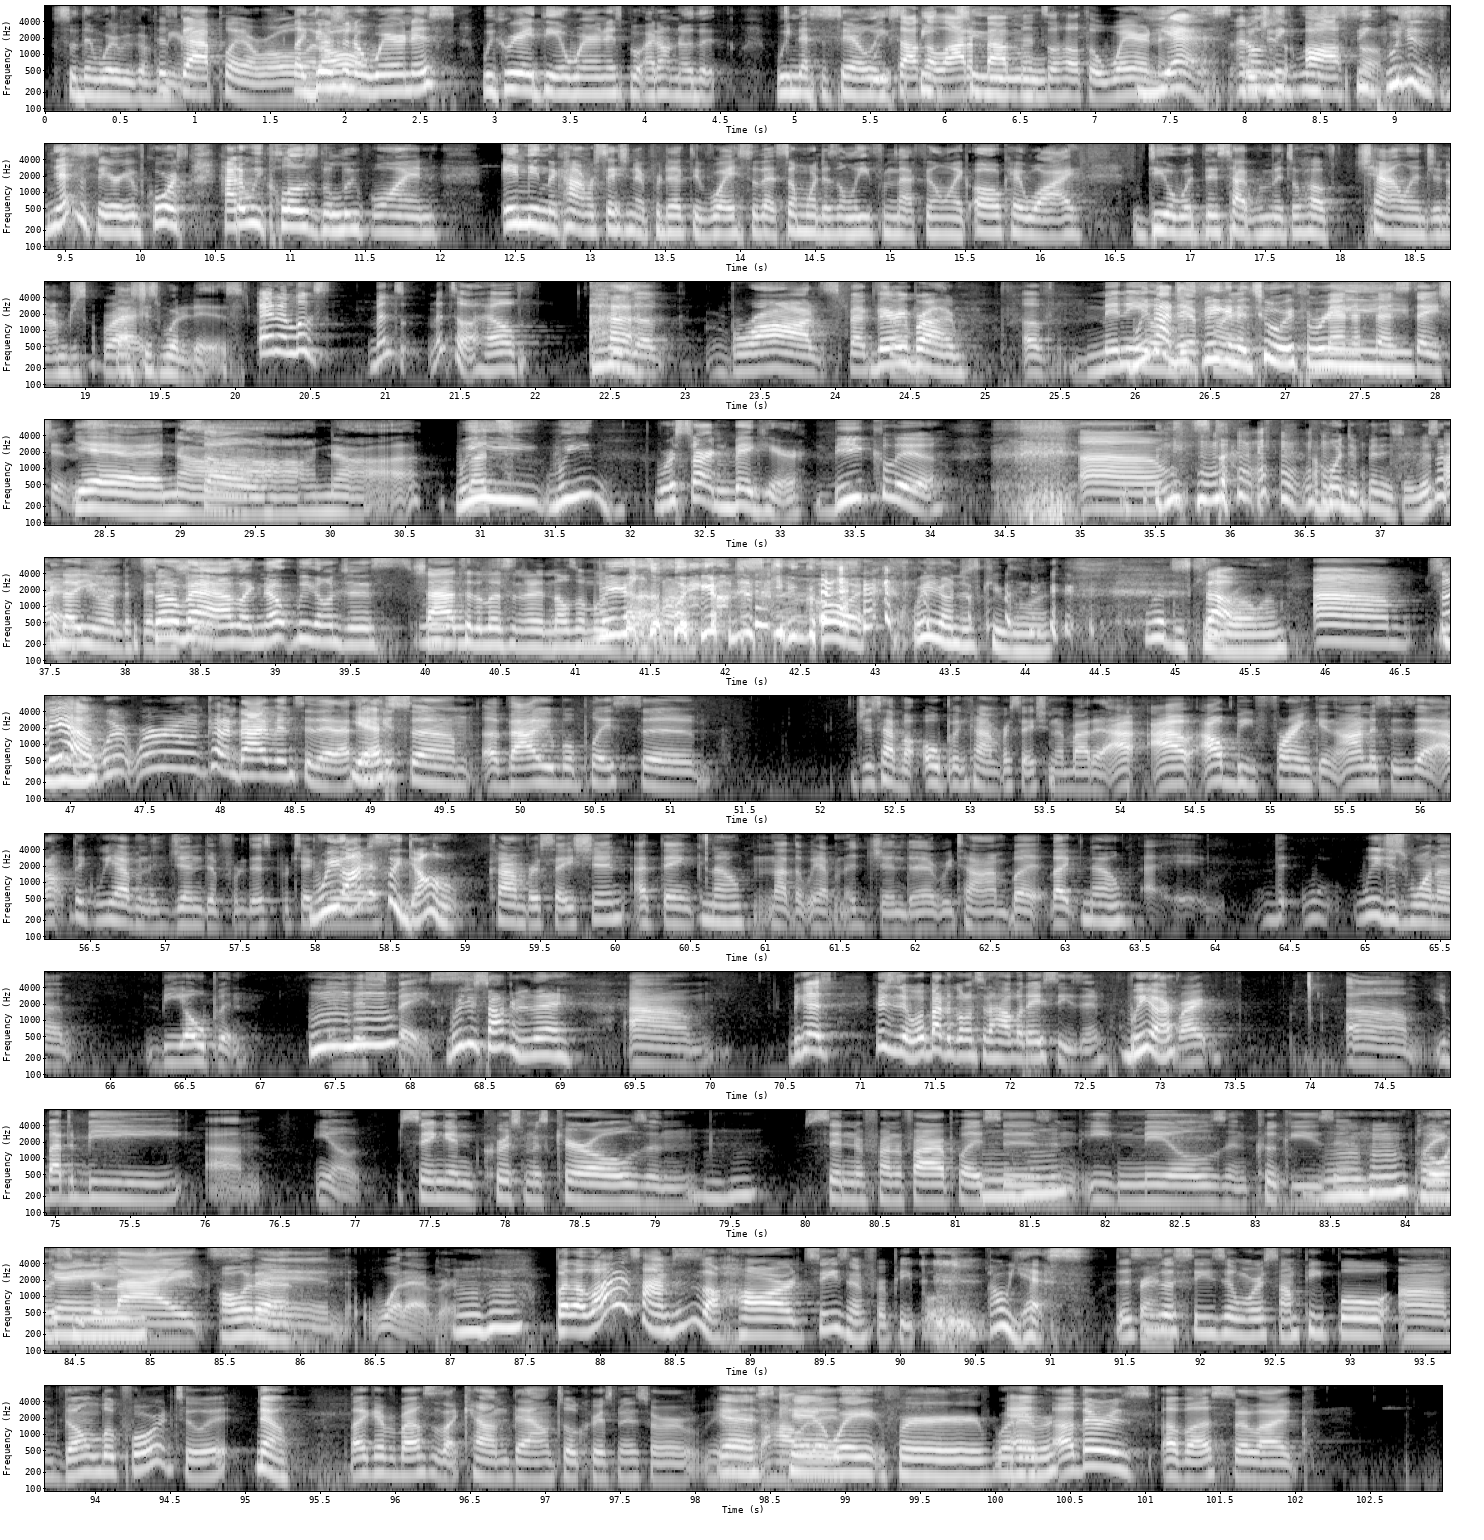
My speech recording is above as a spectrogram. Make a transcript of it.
So then where do we go from does here? God play a role? like there's an awareness. We create the awareness, but I don't know that we necessarily We talk a lot to- about mental health awareness. Yes, I don't which think is we awesome. speak, which is necessary, of course. How do we close the loop on ending the conversation in a productive way so that someone doesn't leave from that feeling like, oh, okay, why deal with this type of mental health challenge? And I'm just Right. that's just what it is. And it looks mental mental health is a broad spectrum. Very broad. Of many. We're not just speaking of two or three manifestations. Yeah, nah, nah. We we we're starting big here. Be clear. Um, I wanted to finish it. It's okay. I know you wanted to finish it. So bad. it. I was like, nope, we gonna just shout out to the listener that knows what we movie that's gonna, we gonna just keep going. we gonna just keep going. We'll just keep So, rolling. Um. So yeah, we're we're gonna kind of dive into that. I Yes. think it's um a valuable place to just have an open conversation about it. I, I I'll be frank and honest as that. I don't think we have an agenda for this particular. We honestly don't. conversation. I think No. not that we have an agenda every time, but like No. Th- we just want to be open in this space. Mm-hmm. We're just talking today. um, because here's the deal: we're about to go into the holiday season, We are. right? Um, you about to be, um, you know, singing Christmas carols and Mm-hmm. sitting in front of fireplaces and eating meals and cookies and Mhm. Playing going to see the lights, all of that. and whatever. Mm-hmm. But a lot of times, this is a hard season for people. Oh yes. This Friend. is a season where some people um, don't look forward to it. No. Like everybody else is like counting down till Christmas or you know, Yes. the Can't wait for whatever. And others of us are like,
